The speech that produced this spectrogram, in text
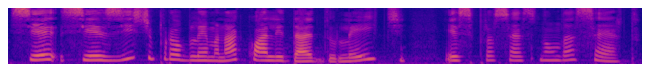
Se, se existe problema na qualidade do leite, esse processo não dá certo.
